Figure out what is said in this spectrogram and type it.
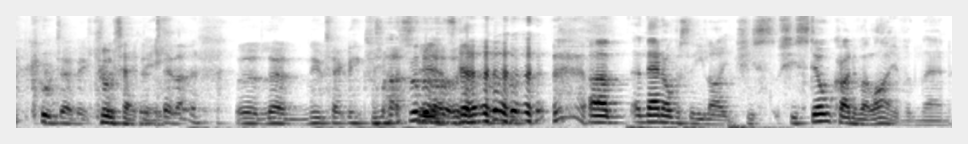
cool technique cool technique. Uh, learn new techniques from us um, and then obviously like she's she's still kind of alive, and then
